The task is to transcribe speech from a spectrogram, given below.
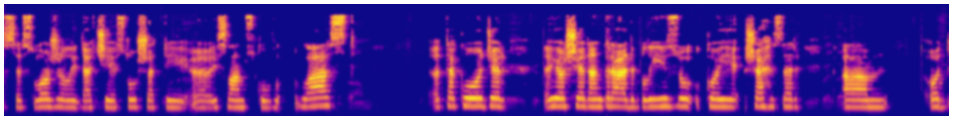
se složili da će slušati uh, islamsku vlast. Uh, također još jedan grad blizu koji je Šehzar um, od,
